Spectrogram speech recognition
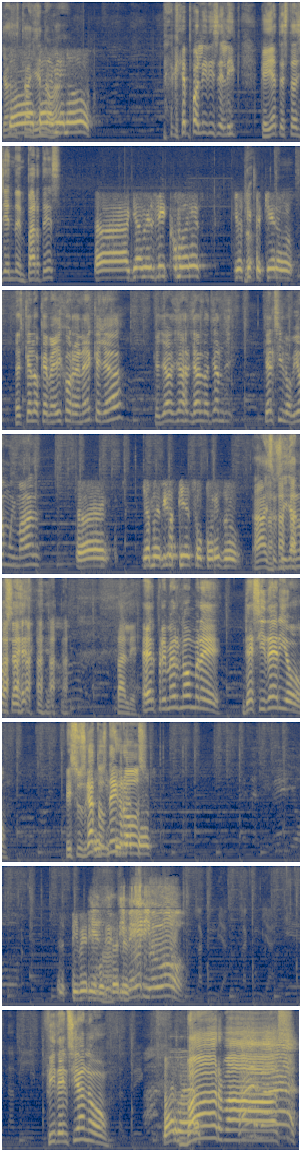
Ya no, se está yendo, todavía ¿va? no. ¿Qué poli dice Lick? ¿Que ya te estás yendo en partes? Ah, ya ves, Liz, cómo eres. Yo sí te quiero. Es que lo que me dijo René, que ya, que ya, ya, ya, lo- ya- que él sí lo vio muy mal. Ah, ya me vio tieso, por eso. Ah, eso sí, ya no sé. Dale. El primer nombre, Desiderio. Y sus gatos negros. gatos. Es Tiberio Es de González. Tiberio. Fidenciano. Barbas. ¡Barbas!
